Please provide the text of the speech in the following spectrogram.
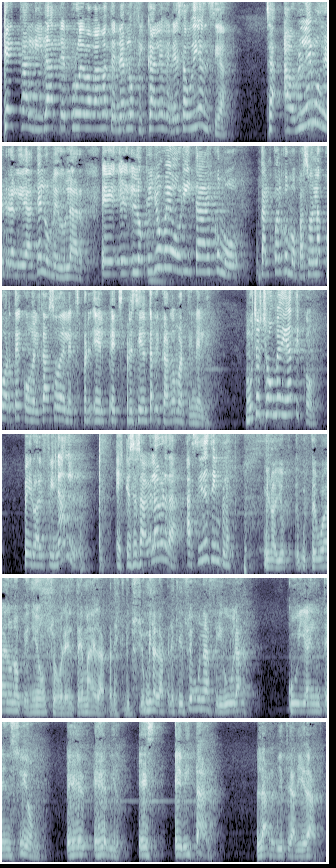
qué calidad de prueba van a tener los fiscales en esa audiencia. O sea, hablemos en realidad de lo medular. Eh, eh, lo que yo veo ahorita es como, tal cual como pasó en la Corte con el caso del expre- el expresidente Ricardo Martinelli. Mucho show mediático, pero al final es que se sabe la verdad, así de simple. Mira, yo te voy a dar una opinión sobre el tema de la prescripción. Mira, la prescripción es una figura cuya intención es, es evi- es evitar la arbitrariedad,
